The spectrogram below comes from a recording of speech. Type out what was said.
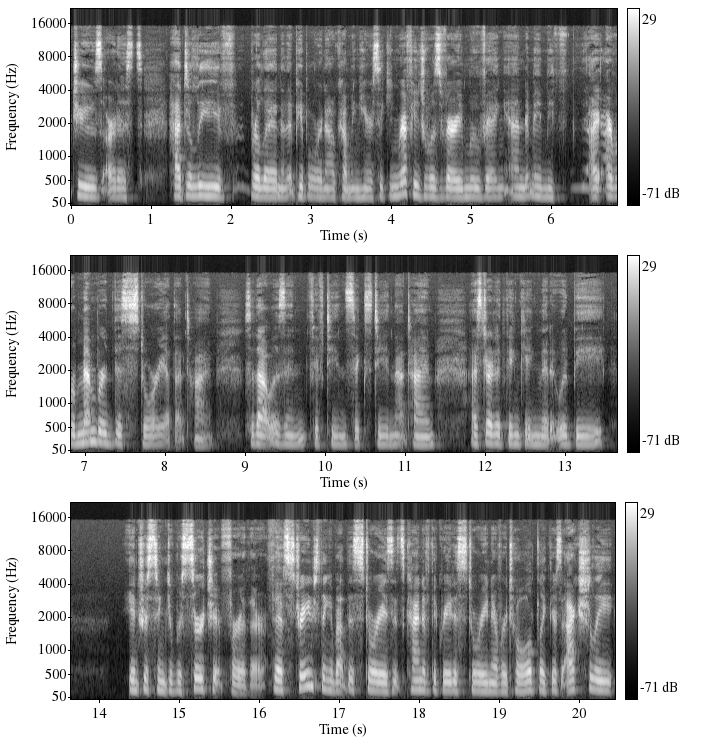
Jews, artists, had to leave Berlin and that people were now coming here seeking refuge was very moving. And it made me, th- I, I, remembered this story at that time. So that was in 15, 16. That time I started thinking that it would be interesting to research it further. The strange thing about this story is it's kind of the greatest story never told. Like there's actually,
